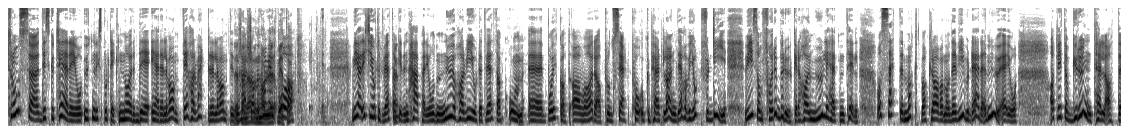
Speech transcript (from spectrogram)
Tromsø diskuterer jo utenrikspolitikk når det er relevant. Det har vært relevant i denne sammenhengen. Og vi har ikke gjort et vedtak i denne perioden. Nå har vi gjort et vedtak om eh, boikott av varer produsert på okkupert land. Det har vi gjort fordi vi som forbrukere har muligheten til å sette makt bak kravene. Og det vi vurderer nå, er jo at litt av grunnen til at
